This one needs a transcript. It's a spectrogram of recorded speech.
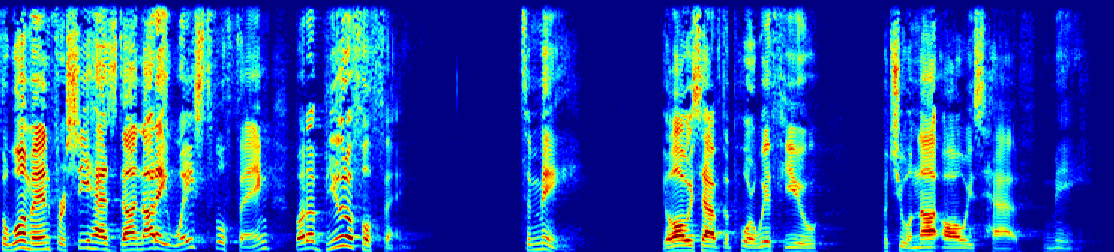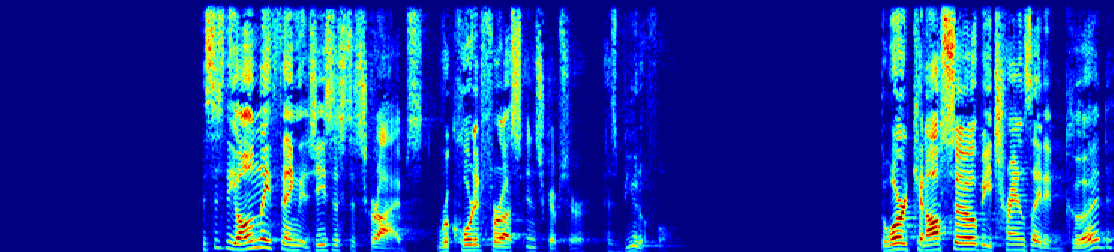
the woman? For she has done not a wasteful thing, but a beautiful thing to me. You'll always have the poor with you, but you will not always have me. This is the only thing that Jesus describes, recorded for us in Scripture, as beautiful. The word can also be translated good.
